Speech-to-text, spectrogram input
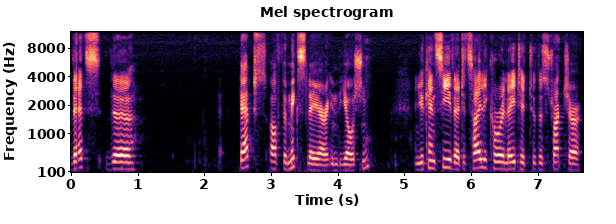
That's the depth of the mixed layer in the ocean. And you can see that it's highly correlated to the structure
